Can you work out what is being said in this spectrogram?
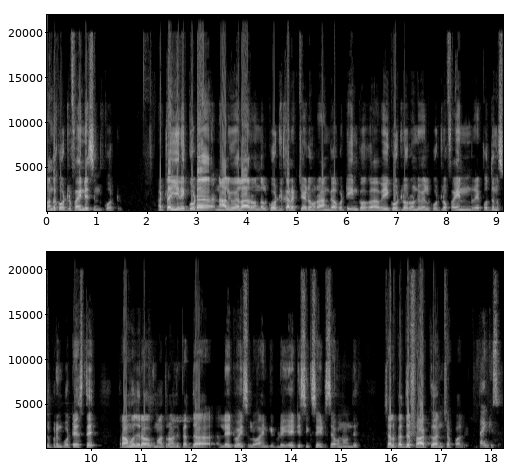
వంద కోట్లు ఫైన్ వేసింది కోర్టు. అట్లా ఈయనకి కూడా నాలుగు వేల ఆరు వందల కోట్లు కలెక్ట్ చేయడం రాంగ్ కాబట్టి ఇంకొక వెయ్యి కోట్లు రెండు వేల కోట్లు ఫైన్ రేపు పొద్దున్న సుప్రీంకోర్టు వేస్తే రామోజీరావుకు మాత్రం అది పెద్ద లేట్ వయసులో ఆయనకి ఇప్పుడు ఎయిటీ సిక్స్ ఎయిటీ సెవెన్ ఉంది. చాలా పెద్ద షాక్ అని చెప్పాలి. థ్యాంక్ యూ సార్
